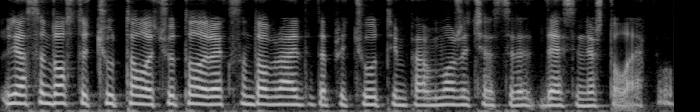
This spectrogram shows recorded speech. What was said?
ja sam dosta čutala, čutala, rekla sam dobro, ajde da prećutim, pa možda će da se desi nešto lepo.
